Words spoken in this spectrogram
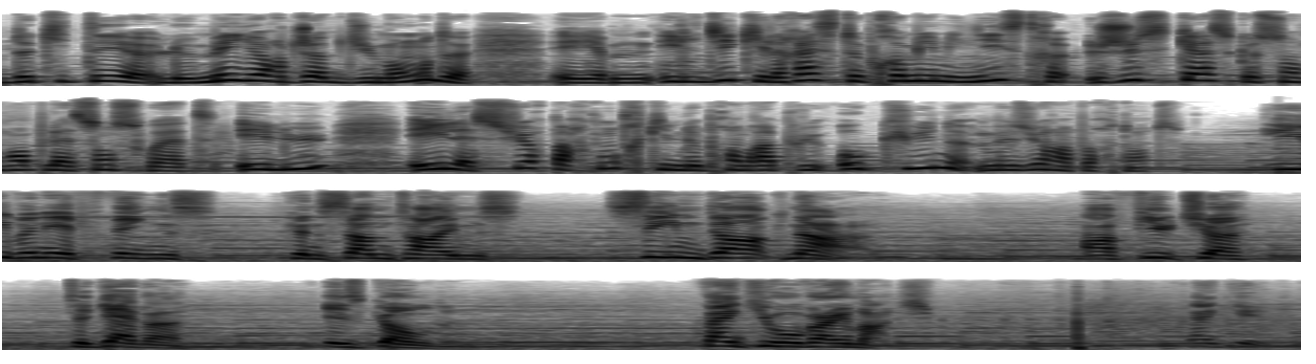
de quitter le meilleur job du monde. Et il dit qu'il reste Premier ministre jusqu'à ce que son remplaçant soit élu et il assure par contre qu'il ne prendra plus aucune mesure importante. Even if things can sometimes seem dark now, our future together is golden. Thank you all very much. Thank you.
